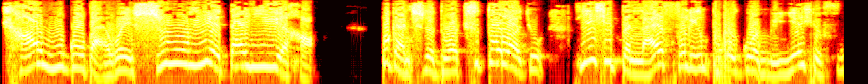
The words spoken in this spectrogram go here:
尝五谷百味，食物越单一越好。不敢吃的多，吃多了就也许本来茯苓不会过敏，也许茯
